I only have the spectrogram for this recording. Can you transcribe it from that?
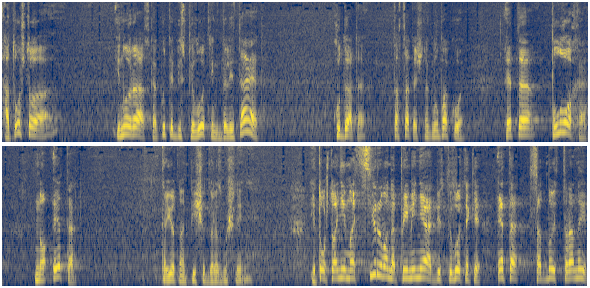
А то, что иной раз какой-то беспилотник долетает куда-то достаточно глубоко, это плохо, но это дает нам пищу для размышлений. И то, что они массированно применяют беспилотники, это, с одной стороны,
